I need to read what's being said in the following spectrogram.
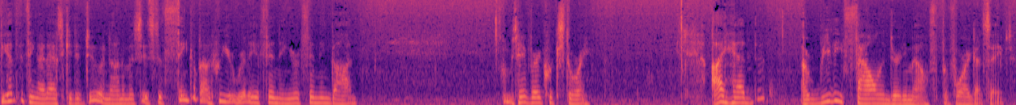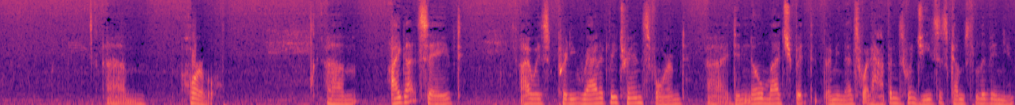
The other thing I'd ask you to do, Anonymous, is to think about who you're really offending. You're offending God. Let me tell you a very quick story. I had a really foul and dirty mouth before I got saved um, horrible. Um, I got saved. I was pretty radically transformed. Uh, I didn't know much, but I mean, that's what happens when Jesus comes to live in you.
